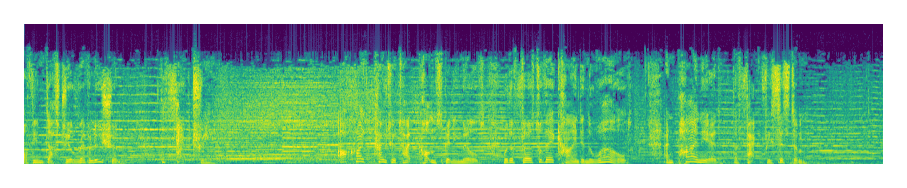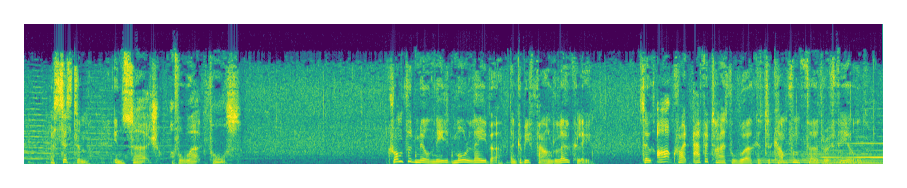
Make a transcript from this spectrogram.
of the Industrial Revolution, the factory. Arkwright's prototype cotton spinning mills were the first of their kind in the world and pioneered the factory system, a system in search of a workforce. Cromford Mill needed more labour than could be found locally, so Arkwright advertised for workers to come from further afield.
